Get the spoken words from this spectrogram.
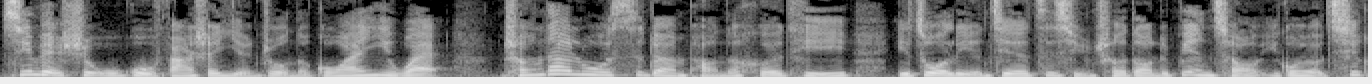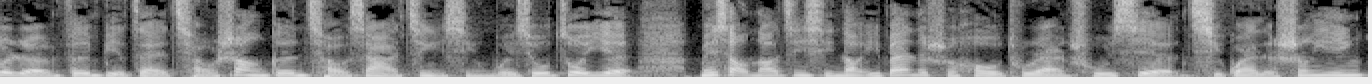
新北市五股发生严重的公安意外，成泰路四段旁的河堤，一座连接自行车道的便桥，一共有七个人分别在桥上跟桥下进行维修作业。没想到进行到一半的时候，突然出现奇怪的声音，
